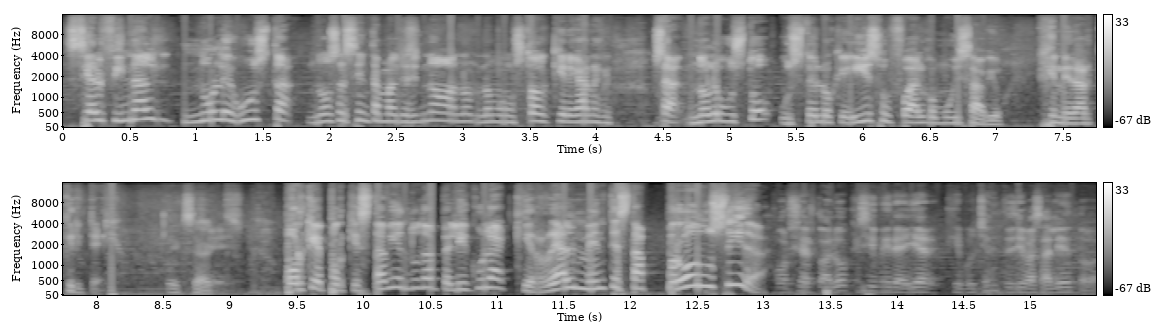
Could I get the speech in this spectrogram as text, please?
Si al final no le gusta, no se sienta mal decir, no, no, no me gustó, quiere ganas. O sea, no le gustó, usted lo que hizo fue algo muy sabio, generar criterio. Exacto. ¿Por qué? Porque está viendo una película que realmente está producida. Por cierto, algo que sí miré ayer, que mucha gente se iba saliendo.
